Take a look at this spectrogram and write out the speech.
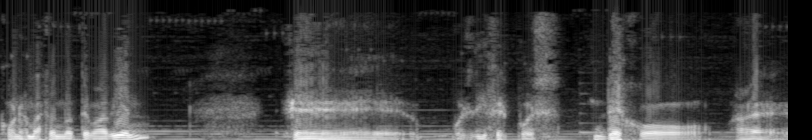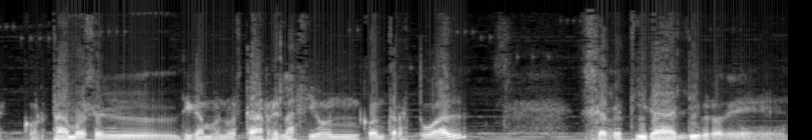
con Amazon no te va bien, pues dices, pues dejo, cortamos el, digamos, nuestra relación contractual se retira el libro de,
